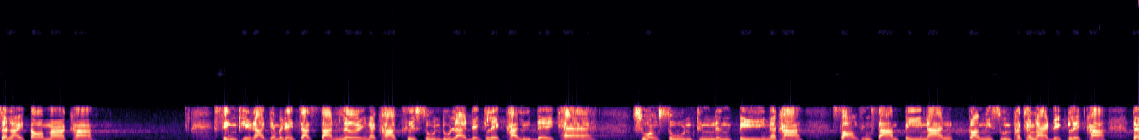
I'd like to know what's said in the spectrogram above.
สไลด์ต่อมาค่ะ สิ่งที่รัฐยังไม่ได้จัดสรรเลยนะคะคือศูนย์ดูแลเด็กเล็กค่ะหรือเดย์แคร์ช่วงศูนย์ถึงหนึ่งปีนะคะสองถึงสามปีนั้นก็มีศูนย์พัฒนาเด็กเล็กค่ะ แต่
